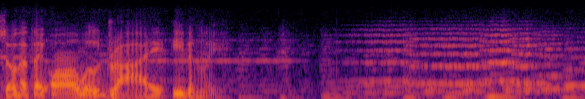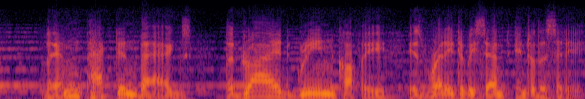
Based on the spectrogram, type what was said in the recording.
So that they all will dry evenly. Then, packed in bags, the dried green coffee is ready to be sent into the city.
